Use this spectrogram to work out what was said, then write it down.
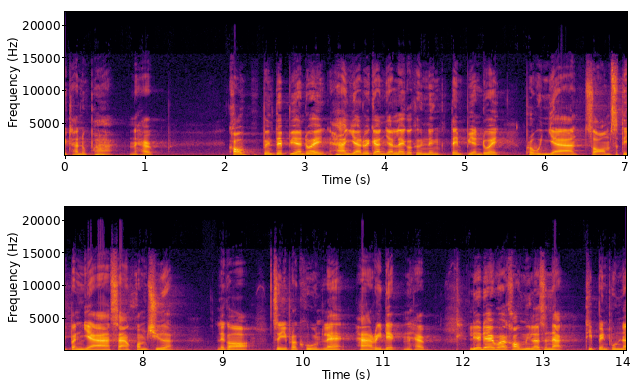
ฤทธานุภาพนะครับเขาเป็นเต็มเปลี่ยนด้วย5อย่างด้วยกันอย่างแรกก็คือ 1 เต็มเปลี่ยนด้วยพระวิญญาณ 2 สติปัญญาสามความเชื่อ แล้วก็ 4 พระคุณและ 5 ฤทธิ์เดชนะครับเรียกได้ว่าเขามีลักษณะที่เป็นผู้น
